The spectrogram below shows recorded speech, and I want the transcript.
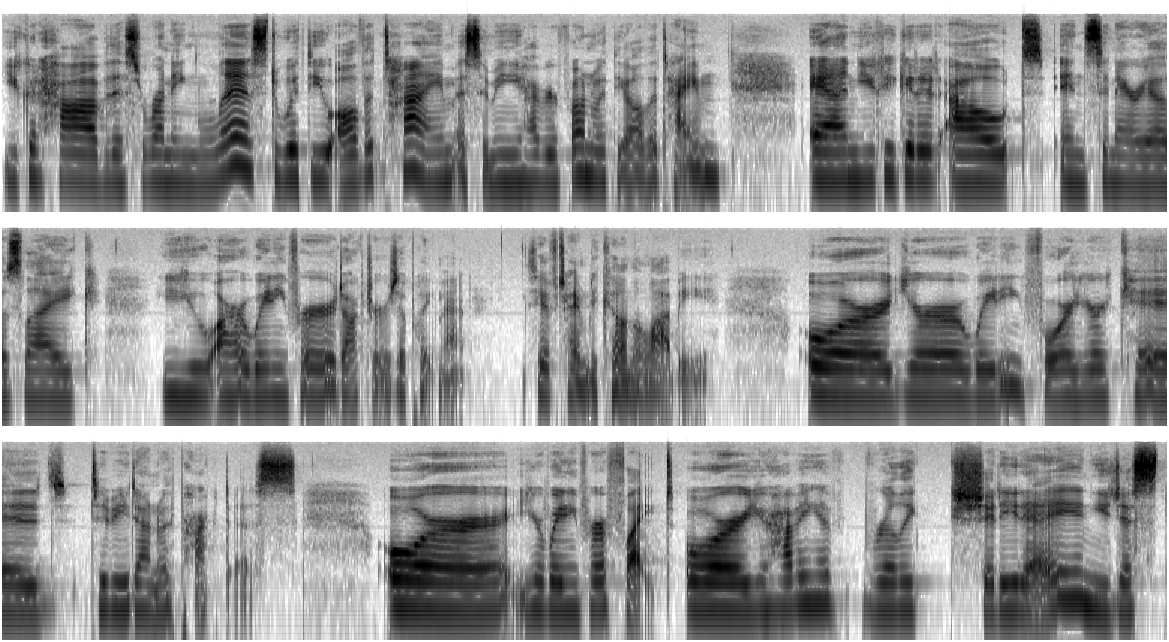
You could have this running list with you all the time, assuming you have your phone with you all the time. And you could get it out in scenarios like you are waiting for a doctor's appointment, so you have time to kill in the lobby, or you're waiting for your kid to be done with practice or you're waiting for a flight, or you're having a really shitty day and you just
